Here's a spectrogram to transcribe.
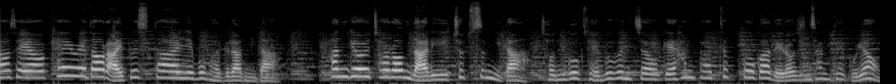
안녕하세요. K웨더 라이프스타일 예보 박유라입니다. 한겨울처럼 날이 춥습니다. 전국 대부분 지역에 한파특보가 내려진 상태고요.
